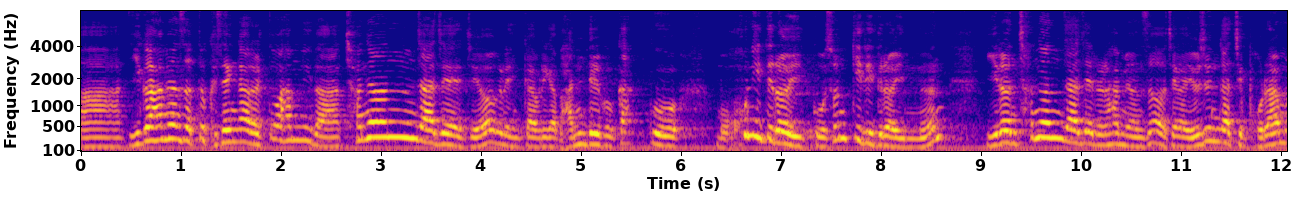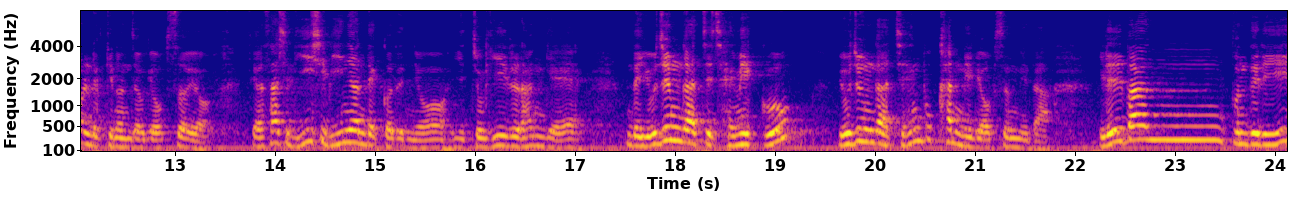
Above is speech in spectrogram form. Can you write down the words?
아, 이거 하면서 또 그 생각을 또 합니다. 천연자재죠. 그러니까 우리가 만들고 깎고 뭐 혼이 들어있고 손길이 들어있는 이런 천연자재를 하면서 제가 요즘같이 보람을 느끼는 적이 없어요. 제가 사실 22년 됐거든요. 이쪽 일을 한 게. 근데 요즘같이 재밌고 요즘같이 행복한 일이 없습니다. 일반 분들이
